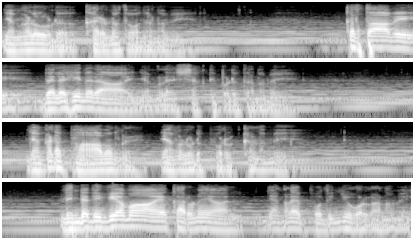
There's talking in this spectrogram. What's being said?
ഞങ്ങളോട് കരുണ തോന്നണമേ. കർത്താവെ ബലഹീനരായി ഞങ്ങളെ ശക്തിപ്പെടുത്തണമേ. ഞങ്ങളുടെ പാവങ്ങൾ ഞങ്ങളോട് പൊറുക്കണമേ. നിന്റെ ദിവ്യമായ കരുണയാൽ ഞങ്ങളെ പൊതിഞ്ഞുകൊള്ളണമേ.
